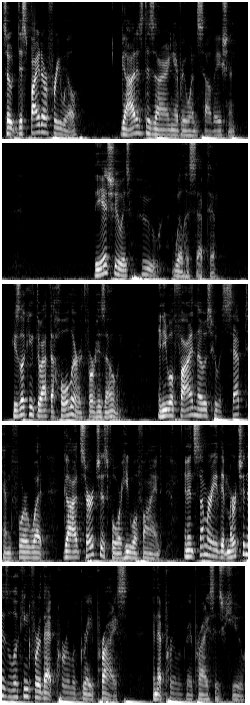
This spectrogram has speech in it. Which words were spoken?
So, despite our free will, God is desiring everyone's salvation. The issue is who will accept him. He's looking throughout the whole earth for his own and he will find those who accept him for what God searches for, he will find. And in summary, the merchant is looking for that pearl of great price, and that pearl of great price is you.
